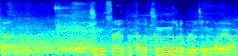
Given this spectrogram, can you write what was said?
샤. 중국 사람이 탔다고 중국 노래 불러주는 거예요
